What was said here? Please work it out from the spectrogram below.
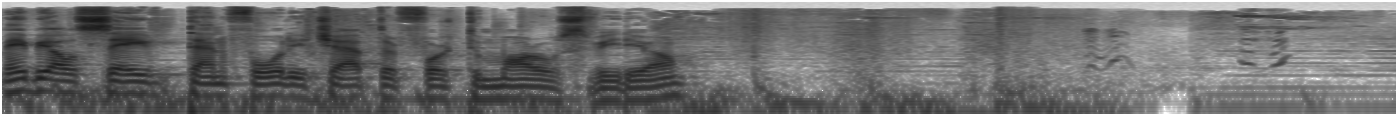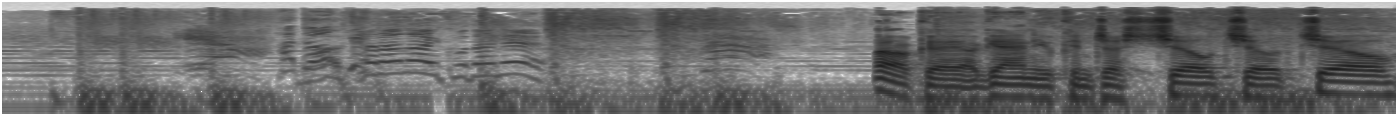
Maybe I'll save 1040 chapter for tomorrow's video. Okay, again, you can just chill, chill, chill.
